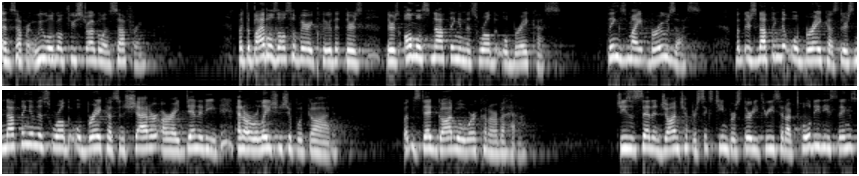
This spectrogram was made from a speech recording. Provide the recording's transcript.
and suffering. We will go through struggle and suffering. But the Bible is also very clear that there's, there's almost nothing in this world that will break us. Things might bruise us, but there's nothing that will break us. There's nothing in this world that will break us and shatter our identity and our relationship with God. But instead, God will work on our behalf. Jesus said in John chapter 16, verse 33, he said, I've told you these things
